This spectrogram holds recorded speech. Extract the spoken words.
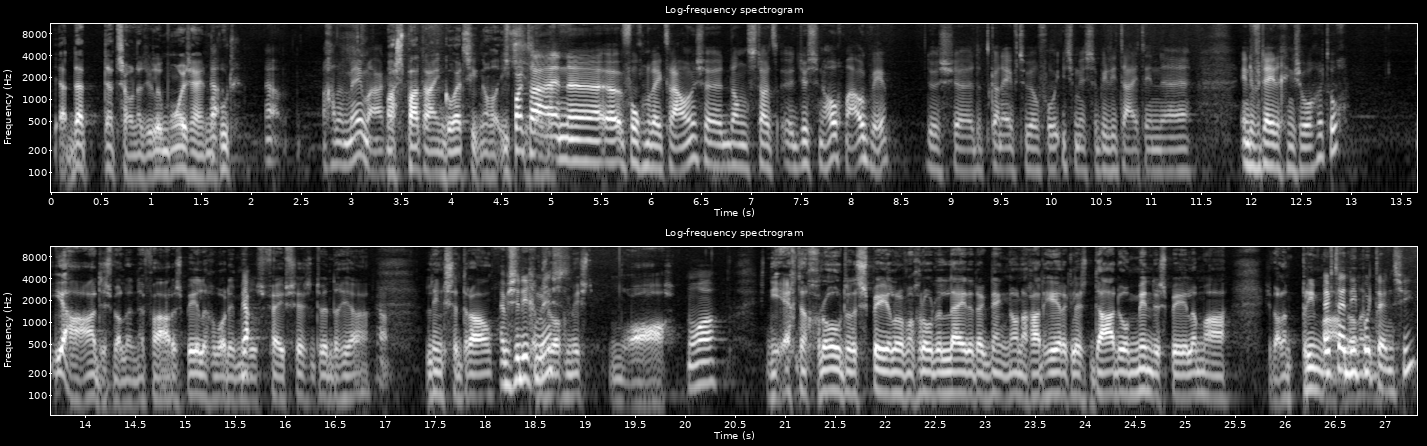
ja, dat, dat zou natuurlijk mooi zijn. Maar Ja. goed. ja, we gaan het meemaken. Maar Sparta en Go Ahead zie ik nog wel iets. Sparta en eh, eh, volgende week trouwens, eh, dan start Justin Hoogma ook weer. Dus dat kan eventueel voor iets meer stabiliteit in, in de verdediging zorgen, toch? Ja, het is wel een ervaren speler geworden, inmiddels 5, 26 jaar. Ja. Links centraal. Hebben ze die Hebben gemist? wel gemist. Mwah. Maar, is niet echt een grotere speler of een grote leider. Dat ik denk, nou dan gaat Heracles daardoor minder spelen. Maar is wel een prima. heeft hij die een- potentie?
